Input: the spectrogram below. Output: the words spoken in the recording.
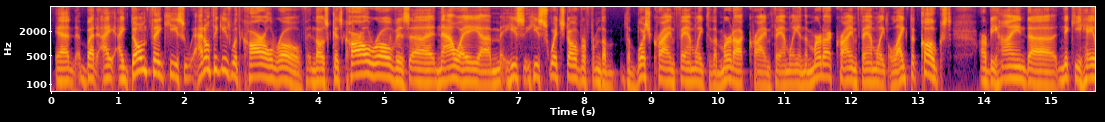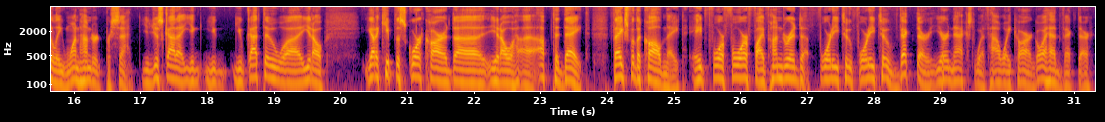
And but I, I don't think he's I don't think he's with Karl Rove and those because Karl Rove is uh, now a um, he's he's switched over from the the Bush crime family to the Murdoch crime family and the Murdoch crime family like the Kochs are behind uh, Nikki Haley 100 percent. You just gotta you you you've got to uh, you know you got to keep the scorecard, uh, you know, uh, up to date. Thanks for the call, Nate. 844-500-4242. Victor, you're next with Howie Carr. Go ahead, Victor.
